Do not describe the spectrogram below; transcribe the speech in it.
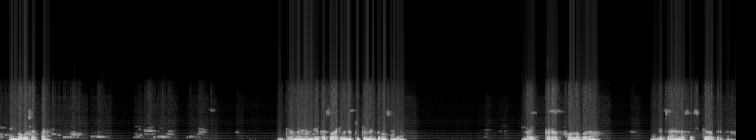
तुम्ही बघू शकता मंदिर कसं वाटलं नक्की कमेंट करून सांगा। लाईक करा फॉलो करा। आपल्या चॅनलला सबस्क्राईब करा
